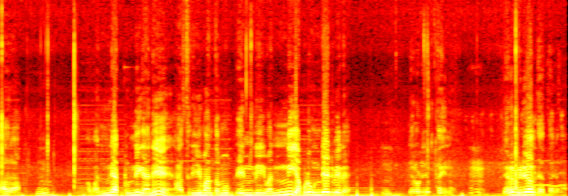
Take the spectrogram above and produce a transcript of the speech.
కాదురా. అవన్నీ అట్లుండి కానీ ఆ శ్రీమంతము పెండ్లి ఇవన్నీ ఎప్పుడు ఉండేటివేలే. నేను ఒకటి చెప్తా ఇను నేను వీడియోలు తెస్తా కదా.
